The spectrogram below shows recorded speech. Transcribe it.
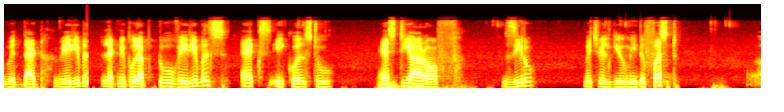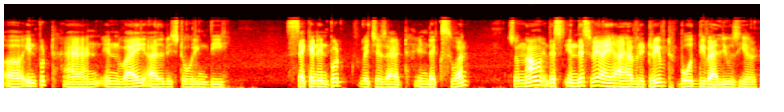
with that variable. Let me pull up two variables. X equals to str of 0 which will give me the first uh, input. And in y I'll be storing the second input which is at index 1 so now in this in this way I, I have retrieved both the values here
